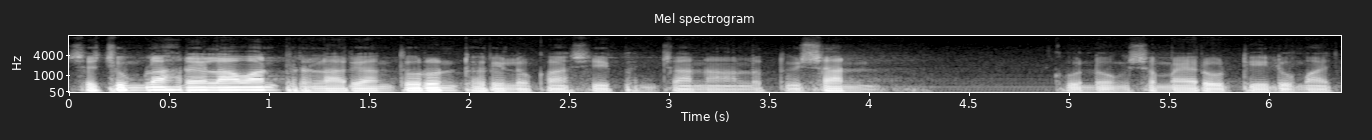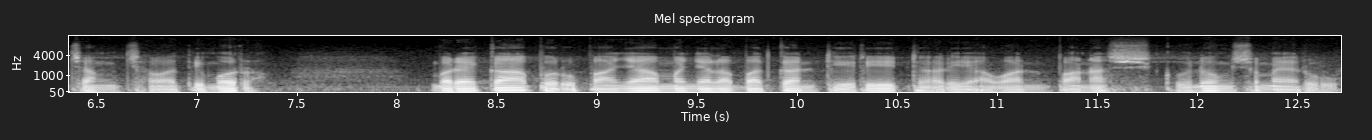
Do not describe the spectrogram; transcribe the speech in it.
Sejumlah relawan berlarian turun dari lokasi bencana letusan Gunung Semeru di Lumajang, Jawa Timur. Mereka berupaya menyelamatkan diri dari awan panas Gunung Semeru.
